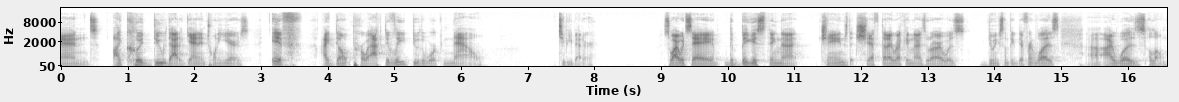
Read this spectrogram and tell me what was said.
And I could do that again in 20 years if I don't proactively do the work now to be better. So I would say the biggest thing that changed, that shift that I recognized that I was doing something different was uh, I was alone.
